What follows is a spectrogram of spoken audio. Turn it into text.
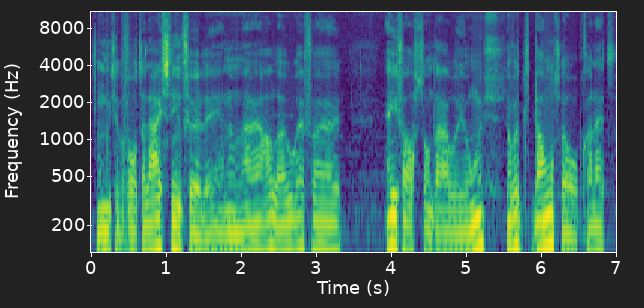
dan moet je bijvoorbeeld een lijst invullen. En dan, nou hallo, even, even afstand houden jongens. Daar wordt bij ons wel op gelet.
